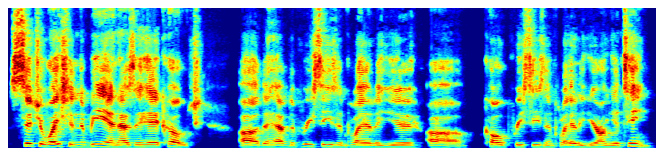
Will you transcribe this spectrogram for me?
situation to be in as a head coach. Uh, to have the preseason player of the year, uh, co preseason player of the year on your team.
